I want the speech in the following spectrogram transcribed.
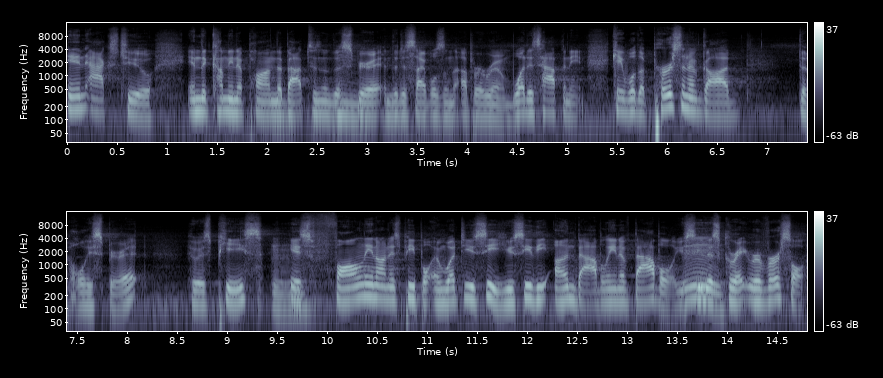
in Acts two, in the coming upon the baptism of the mm. Spirit and the disciples in the upper room. What is happening? Okay, well, the person of God, the Holy Spirit, who is peace, mm-hmm. is falling on his people. And what do you see? You see the unbabbling of Babel. You see mm. this great reversal.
